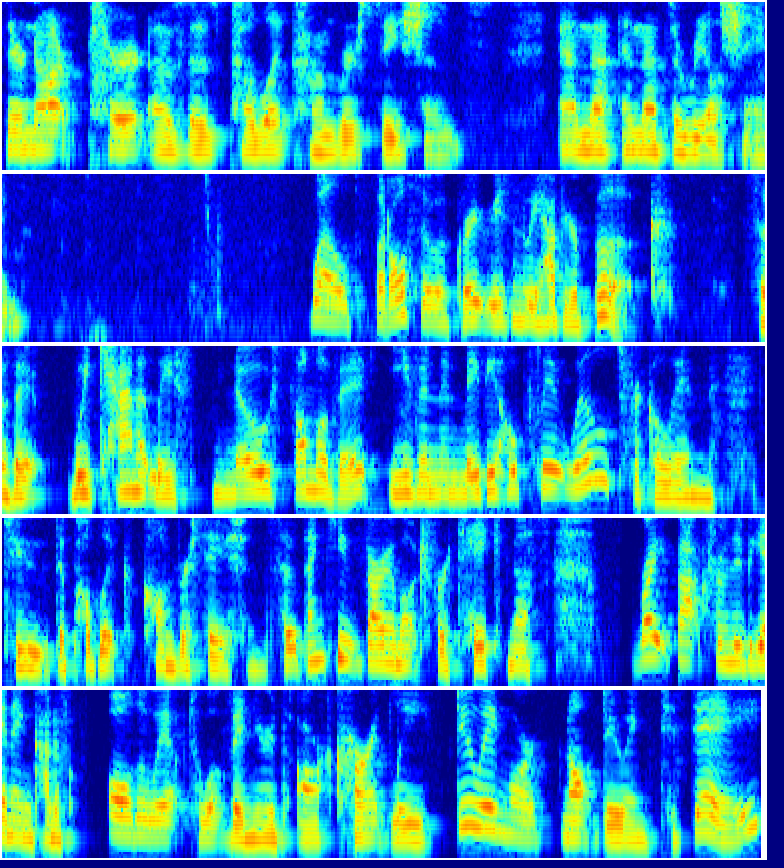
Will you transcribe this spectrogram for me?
they're not part of those public conversations. And that and that's a real shame. Well but also a great reason we have your book so that we can at least know some of it even and maybe hopefully it will trickle in to the public conversation. So thank you very much for taking us right back from the beginning kind of all the way up to what vineyards are currently doing or not doing today.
